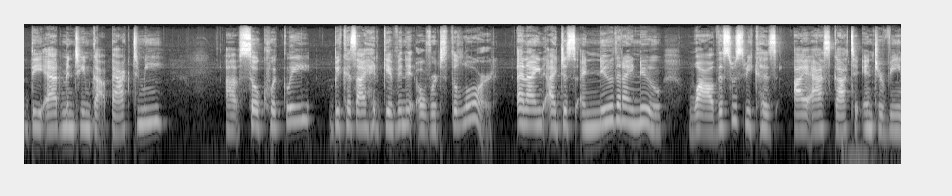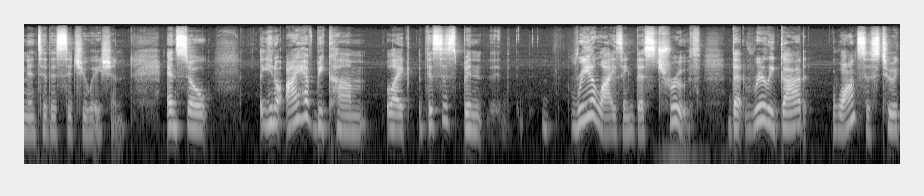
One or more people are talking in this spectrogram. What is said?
the admin team got back to me uh, so quickly because I had given it over to the Lord and I, I just i knew that i knew wow this was because i asked god to intervene into this situation. And so you know i have become like this has been realizing this truth that really god wants us to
